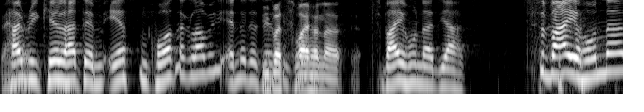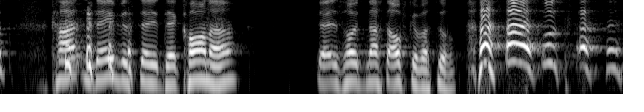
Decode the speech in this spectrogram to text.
Tyreek Hill hatte im ersten Quarter, glaube ich, Ende des Über ersten Quarters, 200. 200 Yards. 200? Carlton Davis, der, der Corner, der ist heute Nacht aufgewacht so. Wo ist, ah, ah.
